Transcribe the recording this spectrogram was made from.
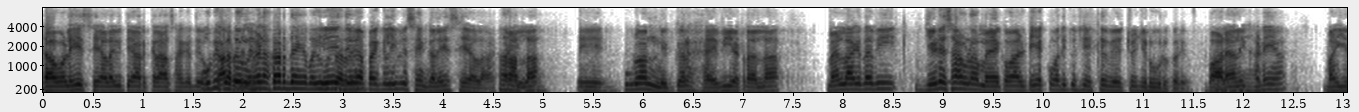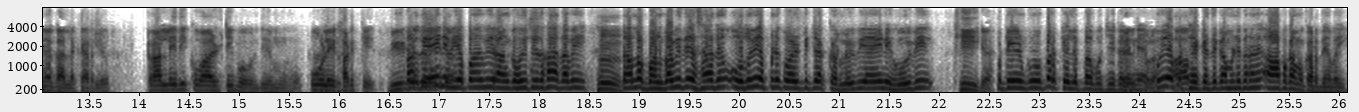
ਡਬਲ ਹਿੱਸੇ ਵਾਲਾ ਵੀ ਤਿਆਰ ਕਰਾ ਸਕਦੇ ਹੋ ਉਹ ਵੀ ਕਰ ਦੇਂਗੇ? ਕਰ ਦੇਂਗੇ ਬਈ ਉਹ ਜਿਵੇਂ ਆਪਾਂ ਕਹਲੀ ਵੀ ਸਿੰਗਲ ਹਿੱਸੇ ਵਾਲਾ ਟਰਾਲਾ ਤੇ ਪੂਰਾ ਨਿੱਗਰ ਹੈਵੀ ਆ ਟਰਾਲਾ। ਮੈਨੂੰ ਲੱਗਦਾ ਵੀ ਜਿਹੜੇ ਹਿਸਾਬ ਨਾਲ ਮੈਂ ਕੁਆਲਿਟੀ ਇੱਕ ਵਾਰੀ ਤੁਸੀਂ ਇੱਥੇ ਵੇਚੋ ਜ਼ਰੂਰ ਕਰਿਓ। ਬਾਲਿਆਂ ਲਈ ਖੜੇ ਆ ਬਾਈ ਨਾਲ ਗੱਲ ਕਰ ਲਿਓ। ਟਰਾਲੇ ਦੀ ਕੁਆਲਿਟੀ ਬੋਲਦੀ ਹੈ ਮੂੰਹੋਂ ਕੋਲੇ ਖੜ ਕੇ। ਵੀਡੀਓ ਬਾਕੀ ਇਹ ਨਹੀਂ ਵੀ ਆਪਾਂ ਵੀ ਰੰਗ ਹੋਈ ਤੇ ਦਿਖਾਤਾ ਵੀ ਹੂੰ। ਟਾਲਾ ਬਣਦਾ ਵੀ ਦੇ ਸਕਦੇ ਹਾਂ ਉਦੋਂ ਵੀ ਆਪਣੀ ਕੁਆਲਿਟੀ ਚੈੱਕ ਕਰ ਲਓ ਵੀ ਐ ਨਹੀਂ ਹੋਈ ਵੀ ਠੀਕ ਹੈ। ਪਟੇਨ ਨੂੰ ਭਰ ਕੇ ਲਿਪਾ ਪੁੱਛੇ ਕਰਨੇ ਆ। ਕੋਈ ਆਪਾਂ ਠੇਕੇ ਤੇ ਕੰਮ ਨਹੀਂ ਕਰਦੇ ਆਪ ਕੰਮ ਕਰਦੇ ਆ ਬਾਈ।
